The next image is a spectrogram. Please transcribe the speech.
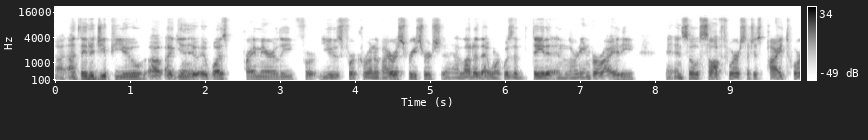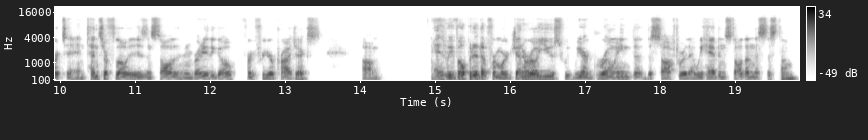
Uh, on Theta GPU, uh, again, it, it, was primarily for used for coronavirus research. And a lot of that work was the data and learning variety. And so software such as PyTorch and TensorFlow is installed and ready to go for, for your projects. Um, as we've opened it up for more general use, we, we, are growing the, the software that we have installed on the system.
